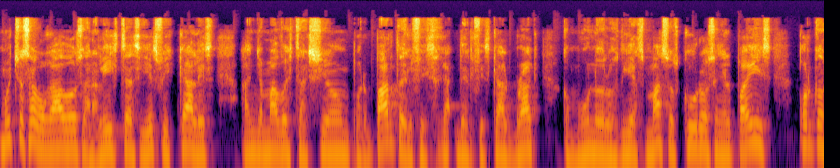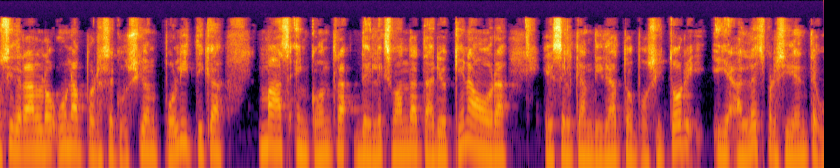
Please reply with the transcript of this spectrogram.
Muchos abogados, analistas y ex fiscales han llamado esta acción por parte del fiscal, del fiscal Bragg como uno de los días más oscuros en el país por considerarlo una persecución política más en contra del exmandatario, quien ahora es el candidato opositor y al expresidente o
